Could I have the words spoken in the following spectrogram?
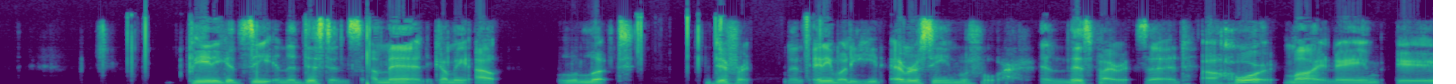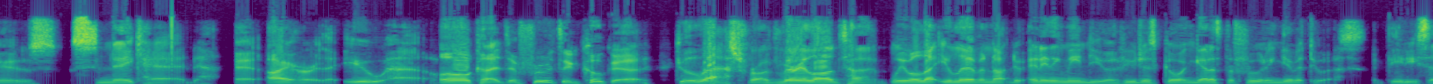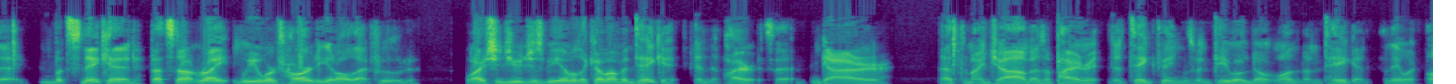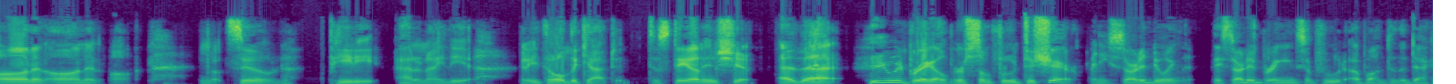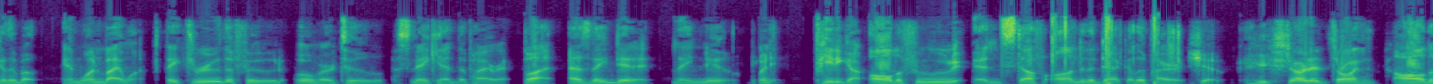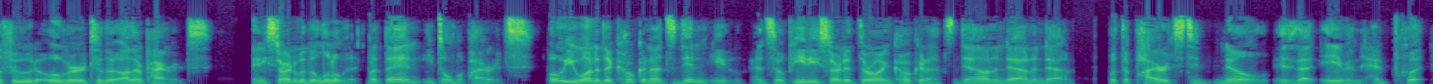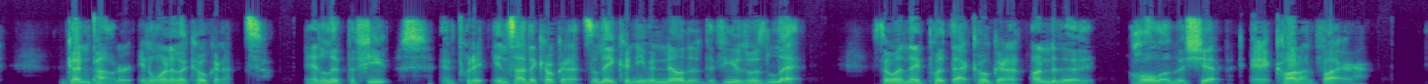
Petey could see in the distance a man coming out who looked different than anybody he'd ever seen before. And this pirate said, Ahoy, my name is Snakehead, and I heard that you have all kinds of fruits and coconut to last for a very long time. We will let you live and not do anything mean to you if you just go and get us the food and give it to us. Petey said, But Snakehead, that's not right. We worked hard to get all that food. Why should you just be able to come up and take it? And the pirate said, Gar, that's my job as a pirate to take things when people don't want them taken. And they went on and on and on. But soon, Petey had an idea. And he told the captain to stay on his ship and that he would bring over some food to share. And he started doing that. They started bringing some food up onto the deck of the boat. And one by one, they threw the food over to Snakehead the pirate. But as they did it, they knew when Petey got all the food and stuff onto the deck of the pirate ship, he started throwing all the food over to the other pirates. And he started with a little bit. But then he told the pirates, Oh, you wanted the coconuts, didn't you? And so Petey started throwing coconuts down and down and down. What the pirates didn't know is that Avon had put gunpowder in one of the coconuts and lit the fuse and put it inside the coconut so they couldn't even know that the fuse was lit. So when they put that coconut under the hull of the ship and it caught on fire,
